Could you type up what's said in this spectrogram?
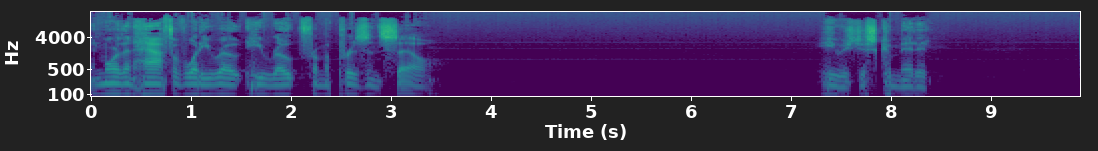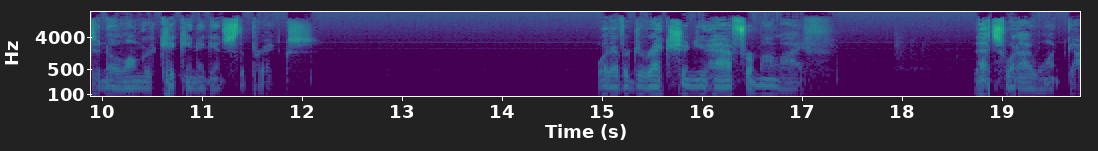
And more than half of what he wrote, he wrote from a prison cell. He was just committed to no longer kicking against the pricks. Whatever direction you have for my life, that's what I want, God.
